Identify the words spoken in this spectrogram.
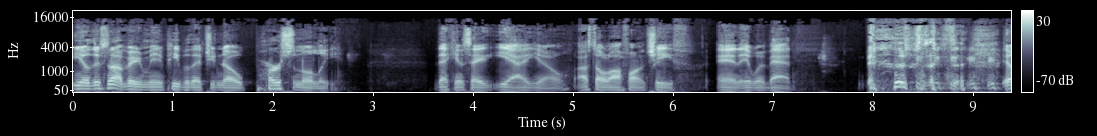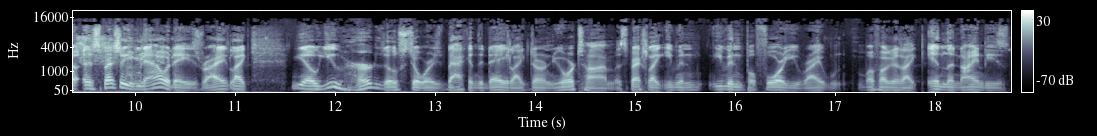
you know, there's not very many people that you know personally that can say, yeah, you know, I stole off on Chief and it went bad. You know, especially nowadays, right? Like, you know, you heard those stories back in the day, like during your time, especially like even even before you, right? Motherfuckers like in the nineties.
